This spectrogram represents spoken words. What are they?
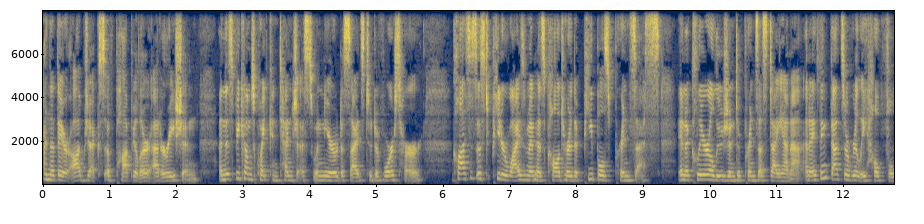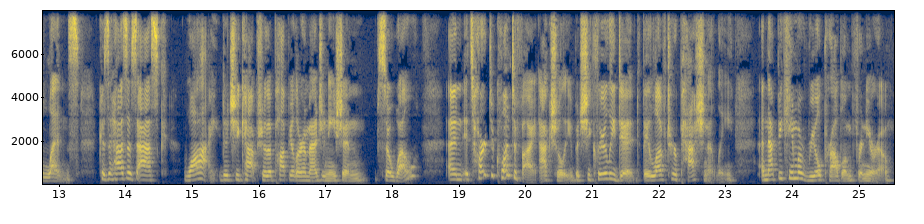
and that they are objects of popular adoration. And this becomes quite contentious when Nero decides to divorce her. Classicist Peter Wiseman has called her the people's princess, in a clear allusion to Princess Diana. And I think that's a really helpful lens, because it has us ask why did she capture the popular imagination so well? And it's hard to quantify, actually, but she clearly did. They loved her passionately, and that became a real problem for Nero.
